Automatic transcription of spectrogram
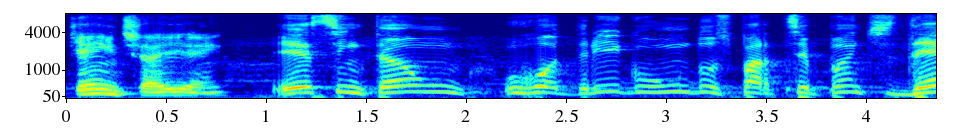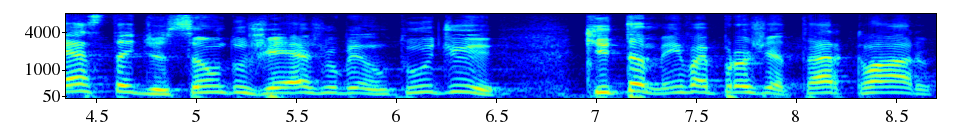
quente aí, hein? Esse então, o Rodrigo, um dos participantes desta edição do GE Juventude, que também vai projetar, claro,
